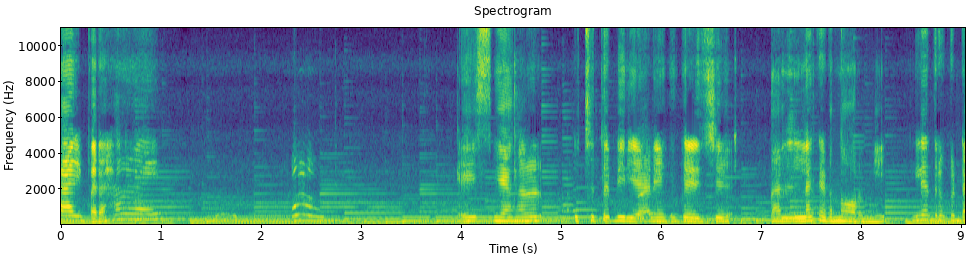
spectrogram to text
ഹായ് പറ ഹായ് ഞങ്ങൾ ഉച്ചത്തെ ബിരിയാണി ഒക്കെ കഴിച്ച് നല്ല കിടന്നുറങ്ങി. ഇല്ല ധ്രുക്കുട്ട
